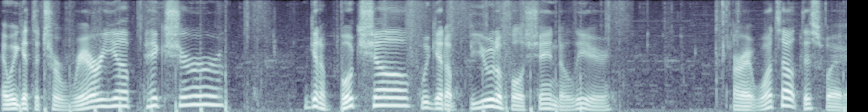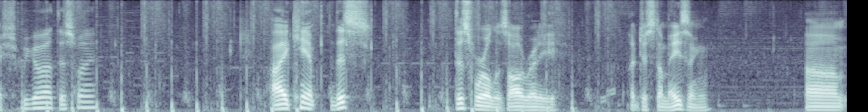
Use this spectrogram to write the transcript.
And we get the Terraria picture. We get a bookshelf. We get a beautiful chandelier. Alright, what's out this way? Should we go out this way? I can't... This... This world is already uh, just amazing. Um,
